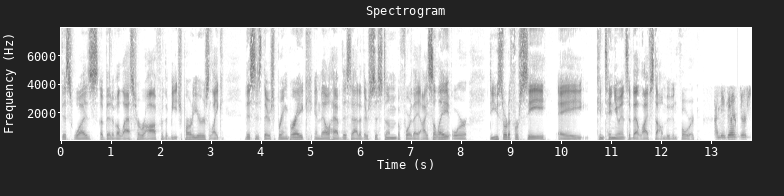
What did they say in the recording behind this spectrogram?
this was a bit of a last hurrah for the beach partiers? Like this is their spring break and they'll have this out of their system before they isolate? Or do you sort of foresee a continuance of that lifestyle moving forward? I mean, there, there's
